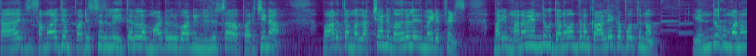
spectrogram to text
సహజ సమాజం పరిస్థితులు ఇతరుల మాటలు వారిని నిరుత్సాహపరిచినా వారు తమ లక్ష్యాన్ని వదలలేదు మై డియర్ ఫ్రెండ్స్ మరి మనం ఎందుకు ధనవంతులం కాలేకపోతున్నాం? ఎందుకు మనం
